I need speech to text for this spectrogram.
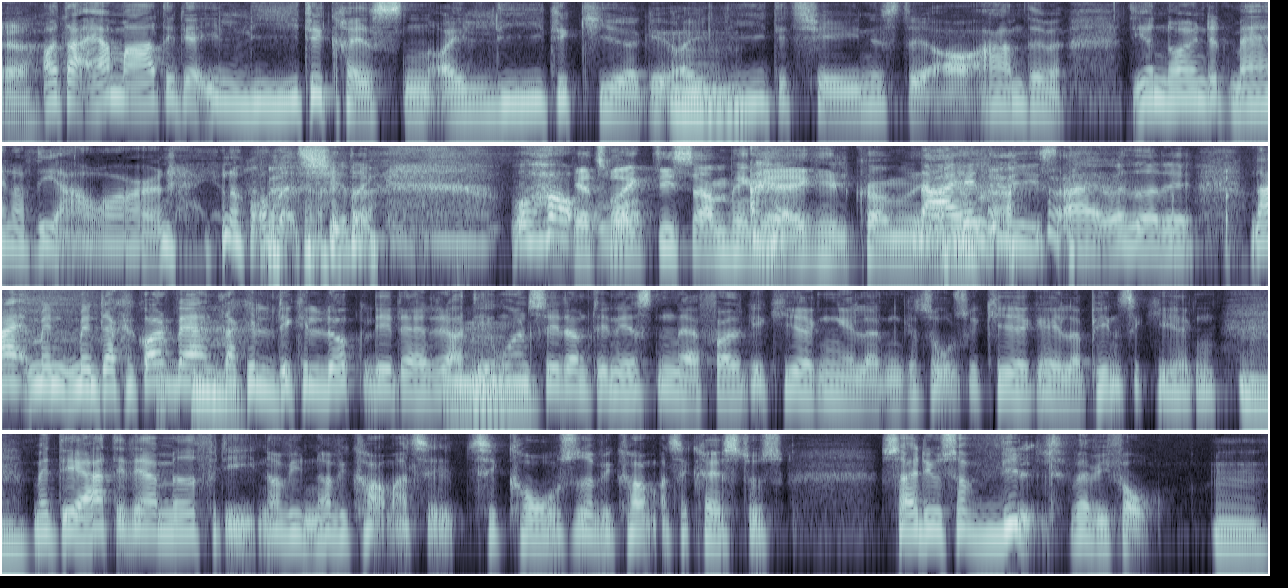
Ja. Og der er meget det der elite-kristen, og elite-kirke, mm. og elite-tjeneste, og I'm the, the anointed man of the hour, and you know, all that shit. Ikke? Wow, jeg tror ikke, de sammenhænge er ikke helt kommet. Nej, heldigvis. Ej, hvad hedder det? Nej, men, men der kan godt være, der kan, det kan lukke lidt af det, og det er mm. uanset om det næsten er folkekirken, eller den katolske kirke, eller pinsekirken. Mm. Men det er det der med, fordi når vi, når vi kommer til, til korset, og vi kommer til Kristus, så er det jo så vildt, hvad vi får. Mm.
